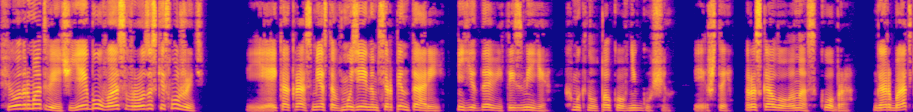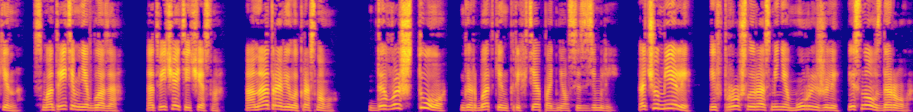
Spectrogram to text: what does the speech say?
Федор Матвеевич, ей бы у вас в розыске служить. Ей как раз место в музейном серпентарии, ядовитой змее, хмыкнул полковник Гущин. Ишь ты, расколола нас кобра. Горбаткин, смотрите мне в глаза. Отвечайте честно. Она отравила Краснову. Да вы что? Горбаткин кряхтя поднялся с земли. Очумели, и в прошлый раз меня мурыжили, и снова здорово.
